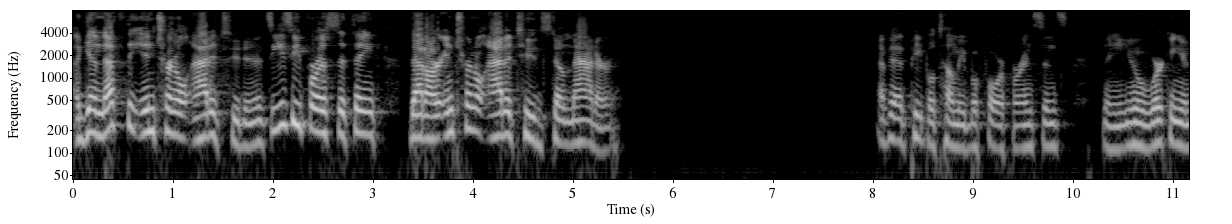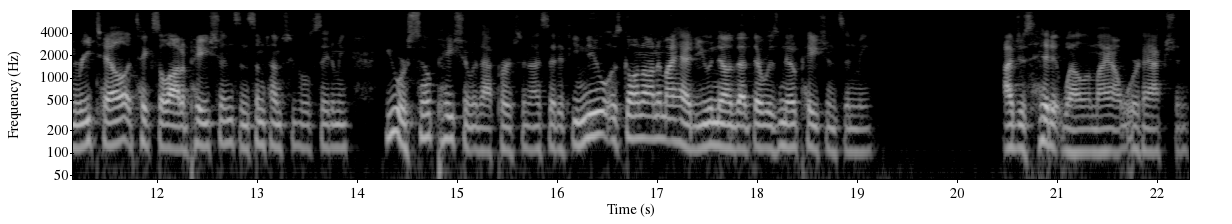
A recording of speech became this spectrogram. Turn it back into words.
again, that's the internal attitude. And it's easy for us to think that our internal attitudes don't matter. I've had people tell me before, for instance, you know, working in retail, it takes a lot of patience. And sometimes people say to me, You are so patient with that person. I said, If you knew what was going on in my head, you would know that there was no patience in me. I just hid it well in my outward action.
